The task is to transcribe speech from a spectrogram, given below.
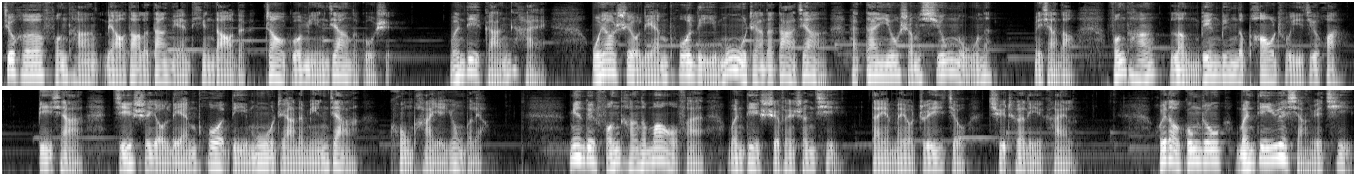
就和冯唐聊到了当年听到的赵国名将的故事。文帝感慨：“我要是有廉颇、李牧这样的大将，还担忧什么匈奴呢？”没想到冯唐冷冰冰的抛出一句话：“陛下即使有廉颇、李牧这样的名将，恐怕也用不了。”面对冯唐的冒犯，文帝十分生气。但也没有追究，驱车离开了。回到宫中，文帝越想越气。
